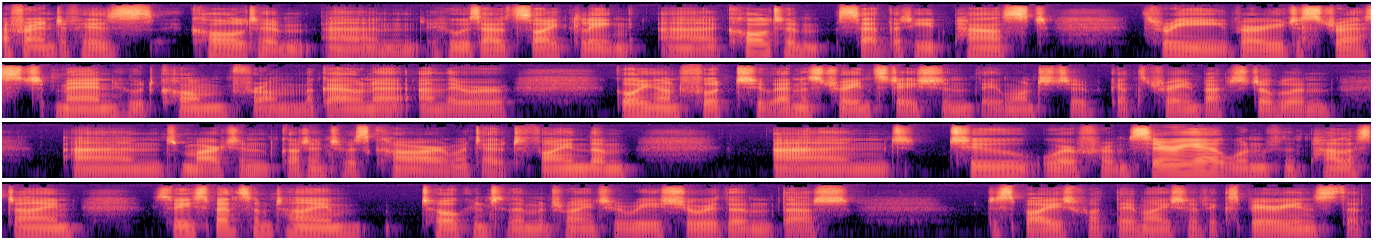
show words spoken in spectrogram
a friend of his called him and who was out cycling, uh, called him, said that he'd passed three very distressed men who'd come from Magowna and they were going on foot to Ennis train station. They wanted to get the train back to Dublin, and Martin got into his car and went out to find them. And two were from Syria, one from Palestine. So he spent some time talking to them and trying to reassure them that despite what they might have experienced, that,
